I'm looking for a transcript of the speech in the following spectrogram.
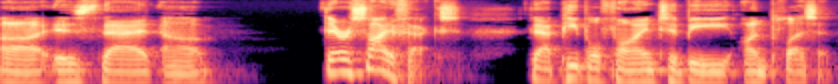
uh, is that uh, there are side effects that people find to be unpleasant.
